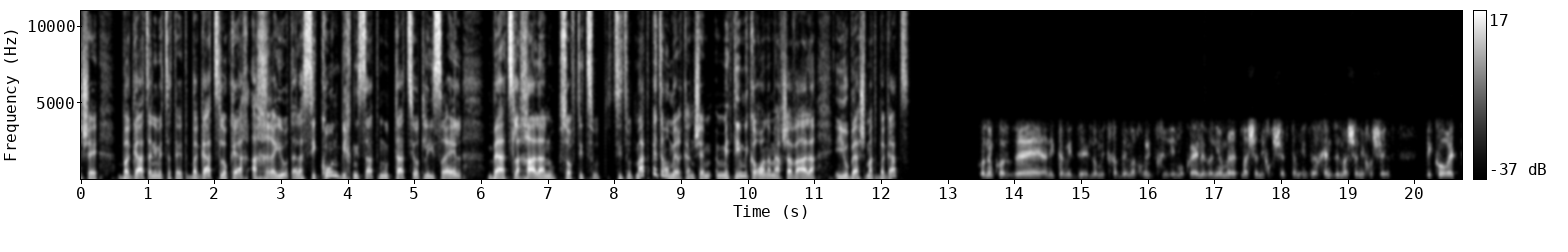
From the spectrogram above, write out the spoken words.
שבג"ץ, אני מצטט, בג"ץ לוקח אחריות על הסיכון בכניסת מוטציות לישראל בהצלחה לנו, סוף ציטוט. ציטוט. מה אתה בעצם אומר כאן, שהם מתים מקורונה מעכשיו והלאה יהיו באשמת בג"ץ? קודם כל, זה, אני תמיד אה, לא מתחבא מאחורי בכירים או כאלה, ואני אומר את מה שאני חושב תמיד, ולכן זה מה שאני חושב. ביקורת,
